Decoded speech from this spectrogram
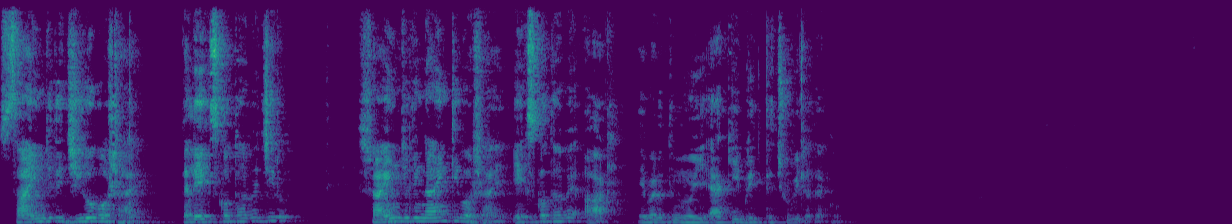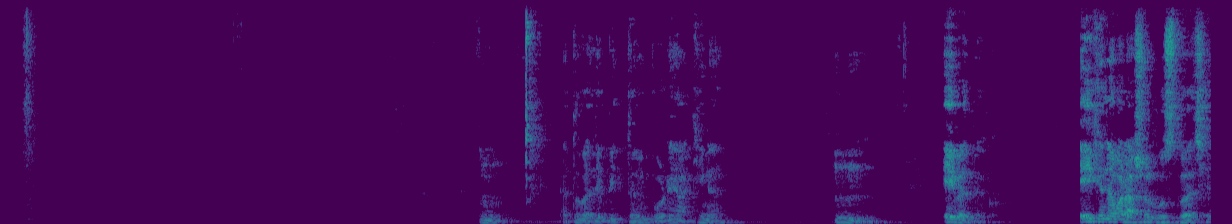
সাইন যদি জিরো বসায়, তাহলে এক্স কত হবে? জিরো সাইন যদি নাইনটি বসায় এক্স কত হবে? আট এবারে তুমি ওই একই বৃত্তের ছবিটা দেখো। হুম, এত বাজে বৃত্ত আমি বোর্ডে আঁকি না। হুম, এইবার দেখো, এইখানে আমার আসল বস্তু আছে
